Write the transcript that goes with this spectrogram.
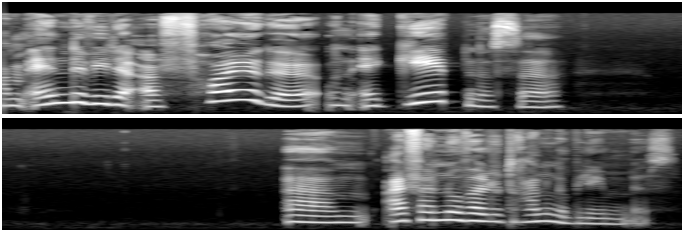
am Ende wieder Erfolge und Ergebnisse, ähm, einfach nur, weil du dran geblieben bist.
